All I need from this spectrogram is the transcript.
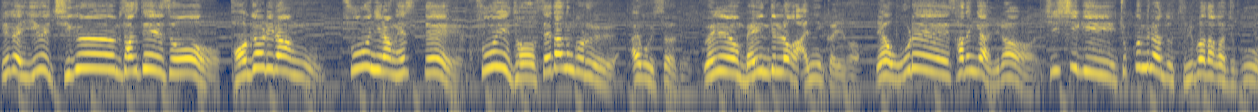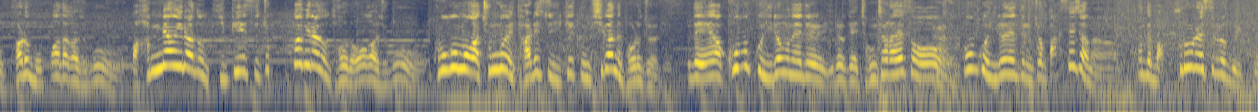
그러니까 이게 지금 상태에서 버결이랑 수훈이랑 했을 때 수훈이 더 세다는 거를 알고 있어야 돼. 왜냐면 메인 딜러가 아니니까 얘가. 얘가 오래 사는 게 아니라 CC기 조금이라도 덜 받아가지고 바로 못 받아가지고 막한 명이라도 DPS 조금이라도 더 넣어가지고 코고모가 충분히 다릴 수 있게끔 시간을 벌어줘야 돼. 근데 얘가 코브코 이런 애들 이렇게 정찰해서 코브코 이런 애들은 좀 빡세잖아. 근데 막 프로레슬러도 있고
